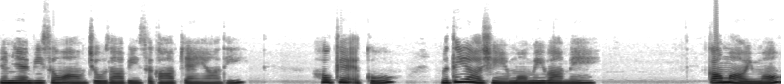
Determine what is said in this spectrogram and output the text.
မြ мян ပြီးဆုံးအောင်ကြိုးစားပြီးစကားပြန်ရသည်ဟုတ်ကဲ့အကို မသိတာရှိရင်မော်မေးပါမယ်ကောင်းပါပြီမော်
